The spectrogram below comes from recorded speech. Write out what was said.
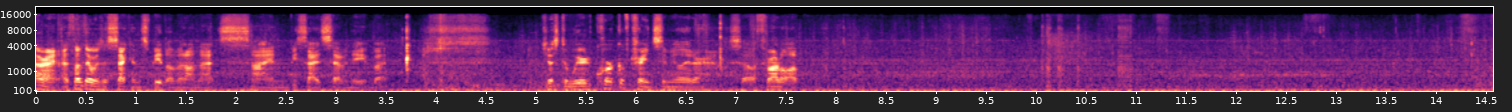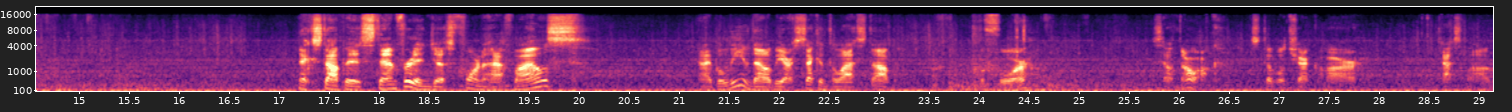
Alright, I thought there was a second speed limit on that sign besides 70, but just a weird quirk of Train Simulator. So throttle up. Next stop is Stamford in just four and a half miles. And I believe that'll be our second to last stop before South Norwalk. Let's double check our task log.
